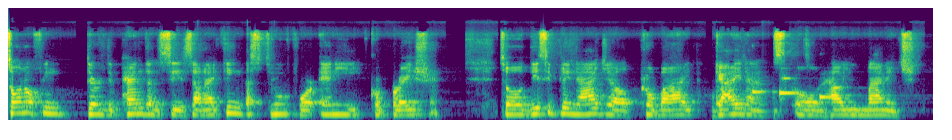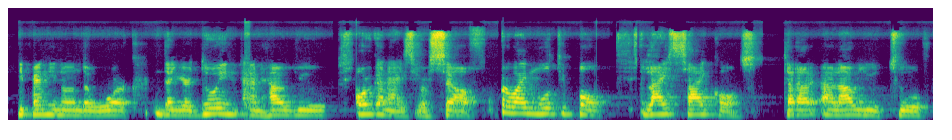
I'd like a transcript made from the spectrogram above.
Ton of interdependencies, and I think that's true for any corporation. So Discipline Agile provide guidance on how you manage depending on the work that you're doing and how you organize yourself. Provide multiple life cycles that are, allow you to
